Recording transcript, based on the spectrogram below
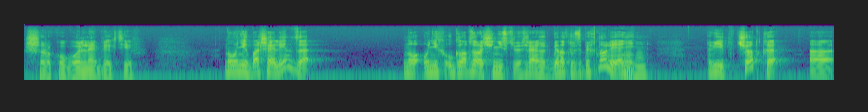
широкоугольный объектив. Ну, у них большая линза, но у них угол обзора очень низкий. То есть реально как бинокль запихнули, и они uh-huh. видят четко э,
